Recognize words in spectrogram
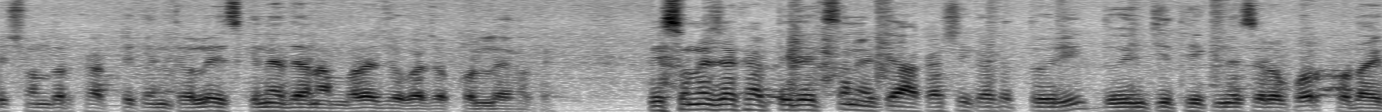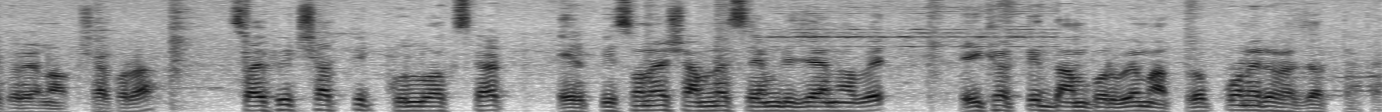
এই সুন্দর খাটটি কিনতে হলে স্ক্রিনে দেওয়া নাম্বারে যোগাযোগ করলে হবে। পেছনে যে খাটটি দেখছেন, এটি আকাশি কাঠের তৈরি, দুই ইঞ্চি থিকনেসের ওপর খোদাই করে নকশা করা। ছয় ফিট, সাত ফিট ফুল বক্স খাট। এর পিছনের সামনে সেম ডিজাইন হবে। এই খাটটির দাম পড়বে মাত্র পনেরো হাজার টাকা।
